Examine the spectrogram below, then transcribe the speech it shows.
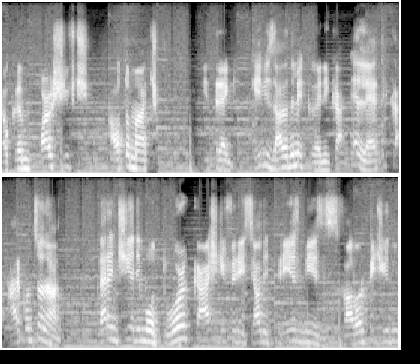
É o câmbio Power Shift automático entregue revisada de mecânica, elétrica, ar-condicionado. Garantia de motor, caixa diferencial de 3 meses. Valor pedido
